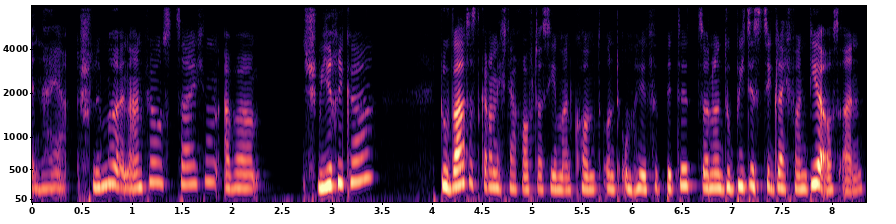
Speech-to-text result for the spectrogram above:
naja, schlimmer in Anführungszeichen, aber schwieriger, Du wartest gar nicht darauf, dass jemand kommt und um Hilfe bittet, sondern du bietest sie gleich von dir aus an.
